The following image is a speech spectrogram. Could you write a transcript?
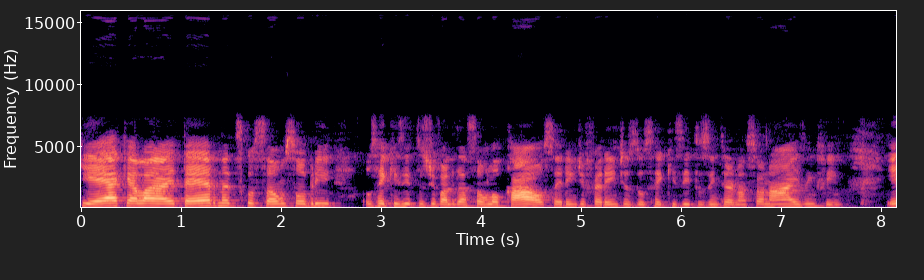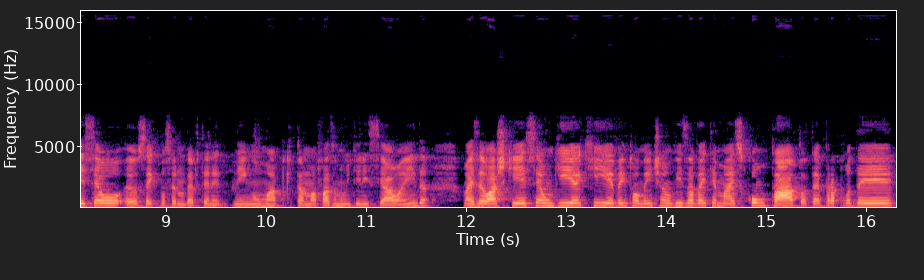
Que é aquela eterna discussão sobre os requisitos de validação local serem diferentes dos requisitos internacionais, enfim. Esse é o, eu sei que você não deve ter nenhuma, porque está numa fase muito inicial ainda, mas eu acho que esse é um guia que eventualmente a Anvisa vai ter mais contato, até para poder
